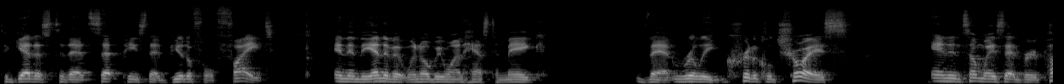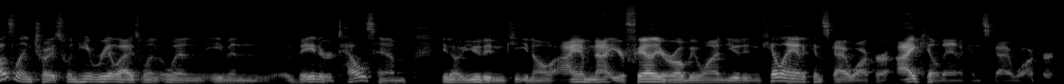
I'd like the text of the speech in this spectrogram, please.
to get us to that set piece, that beautiful fight. And in the end of it, when Obi Wan has to make that really critical choice, and in some ways that very puzzling choice when he realized when when even Vader tells him, you know, you didn't, you know, I am not your failure, Obi Wan. You didn't kill Anakin Skywalker. I killed Anakin Skywalker.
